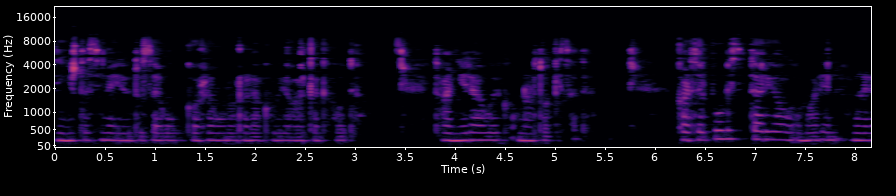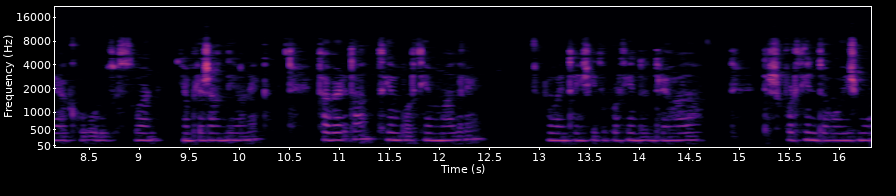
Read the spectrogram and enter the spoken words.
sinestezin nahi dutu zaigu gaur egun horrelako iragarkiak egotea. Eta gainera hauek onartuak izatea. Kartel publizitario hau amaren egunerako burutu zuen enpresa handi honek, eta bertan 100% madre, 97% entregada, 3% egoismo,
